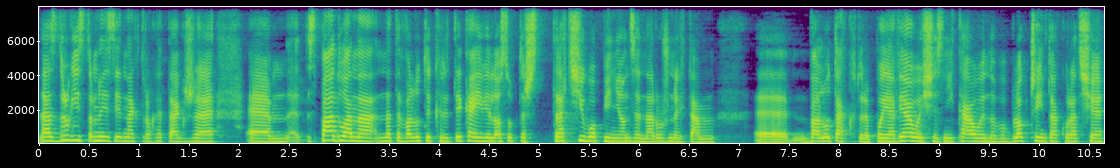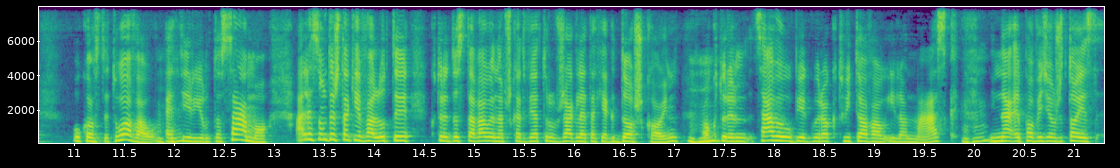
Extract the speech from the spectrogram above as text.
a z drugiej strony jest jednak trochę tak, że um, spadła na, na te waluty krytyka i wiele osób też traciło pieniądze na różnych tam e, walutach, które pojawiały się, znikały, no bo blockchain to akurat się ukonstytuował, mhm. Ethereum to samo, ale są też takie waluty, które dostawały na przykład wiatru w żagle, tak jak Dogecoin, mhm. o którym cały ubiegły rok tweetował Elon Musk mhm. i na, powiedział, że to jest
